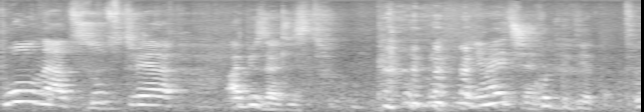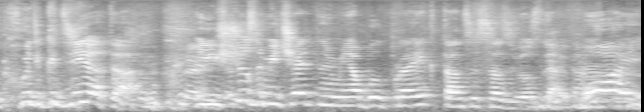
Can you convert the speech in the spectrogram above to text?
полное отсутствие обязательств. Понимаете? Хоть где-то. Хоть где-то. И еще замечательный у меня был проект «Танцы со звездами». Ой,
